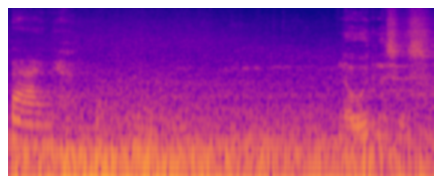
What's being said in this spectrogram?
Bang. No witnesses.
